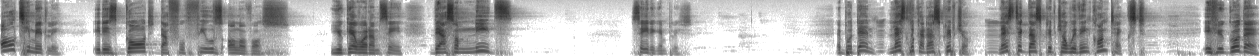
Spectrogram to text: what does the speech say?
ultimately it is god that fulfills all of us you get what i'm saying there are some needs Say it again, please. Eh, But then mm. let's look at that scripture. Mm. Let's take that scripture within context. If you go there,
